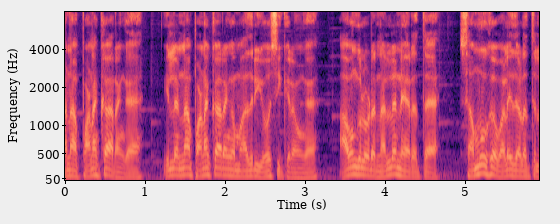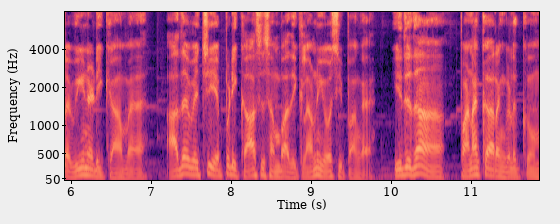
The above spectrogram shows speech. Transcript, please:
ஆனால் பணக்காரங்க இல்லைன்னா பணக்காரங்க மாதிரி யோசிக்கிறவங்க அவங்களோட நல்ல நேரத்தை சமூக வலைதளத்தில் வீணடிக்காமல் அதை வச்சு எப்படி காசு சம்பாதிக்கலாம்னு யோசிப்பாங்க. இதுதான் பணக்காரங்களுக்கும்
